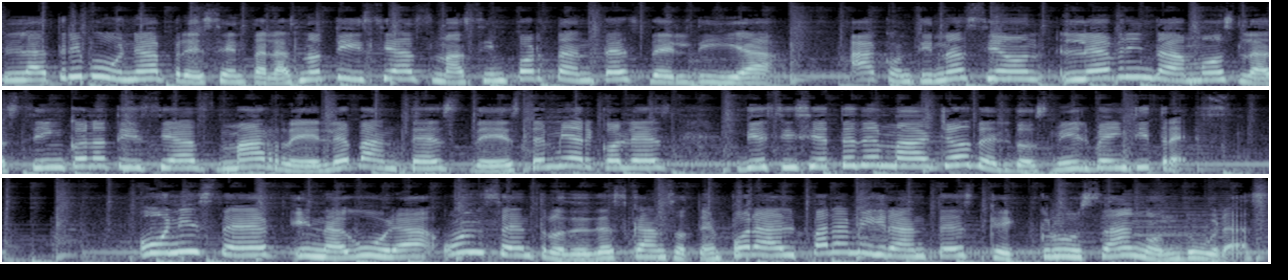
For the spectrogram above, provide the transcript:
La tribuna presenta las noticias más importantes del día. A continuación, le brindamos las cinco noticias más relevantes de este miércoles 17 de mayo del 2023. UNICEF inaugura un centro de descanso temporal para migrantes que cruzan Honduras.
